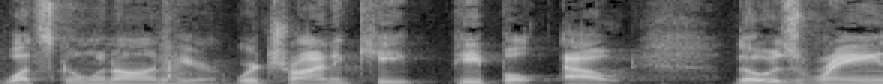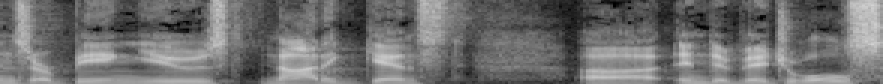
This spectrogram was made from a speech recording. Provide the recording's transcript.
What's going on here? We're trying to keep people out. Those reins are being used not against uh, individuals.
